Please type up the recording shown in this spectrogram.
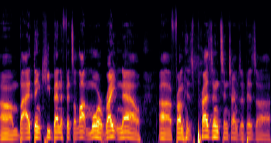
Um, but I think he benefits a lot more right now uh, from his presence in terms of his uh,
